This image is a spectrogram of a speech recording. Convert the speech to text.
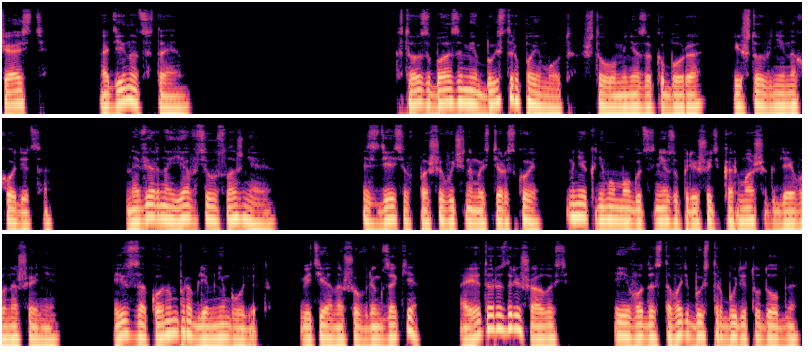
Часть одиннадцатая. Кто с базами быстро поймут, что у меня за кобура и что в ней находится. Наверное, я все усложняю. Здесь, в пошивочной мастерской, мне к нему могут снизу пришить кармашек для его ношения. И с законом проблем не будет, ведь я ношу в рюкзаке, а это разрешалось, и его доставать быстро будет удобно.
